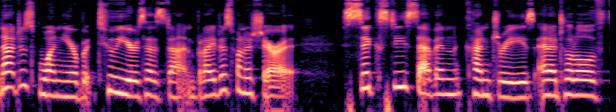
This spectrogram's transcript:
not just one year but 2 years has done. But I just want to share it. 67 countries and a total of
